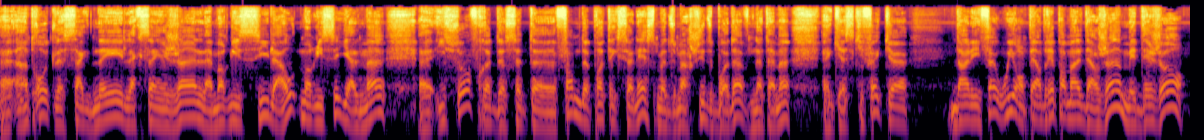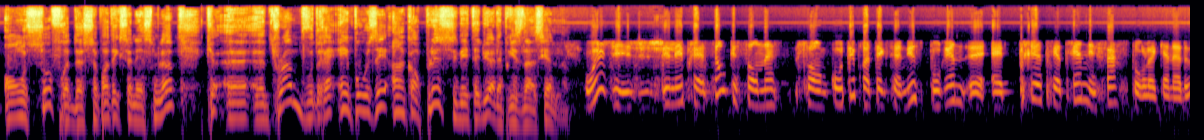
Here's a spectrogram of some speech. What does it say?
Euh, entre autres le Saguenay, le Lac-Saint-Jean, la Mauricie, la Haute-Mauricie également. Euh, ils souffrent de cette euh, forme de protectionnisme du marché du bois d'œuvre, notamment. Qu'est-ce qui fait que, dans les faits, oui, on perdrait pas mal d'argent, mais déjà, on souffre de ce protectionnisme-là que Trump voudrait imposer encore plus s'il est élu à la présidentielle. là. Oui, j'ai l'impression que son, son côté protectionniste pourrait être très, très, très néfaste pour le Canada.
